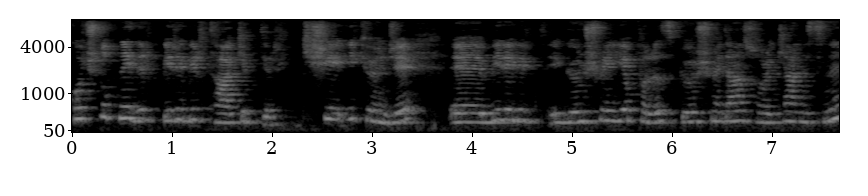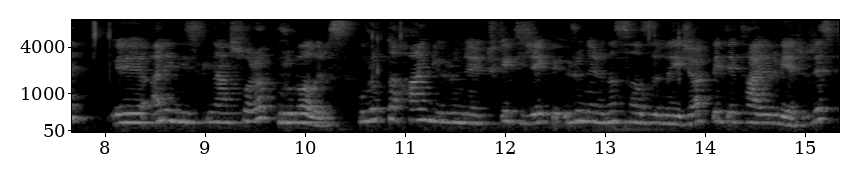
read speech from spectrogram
Koçluk nedir? Birebir takiptir. Kişiye ilk önce e, birebir e, görüşmeyi yaparız. Görüşmeden sonra kendisini e, analizinden sonra gruba alırız. Grupta hangi ürünleri tüketecek ve ürünleri nasıl hazırlayacak ve detayları veririz.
